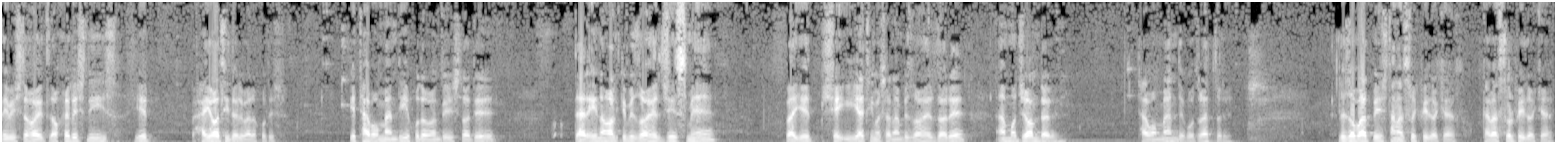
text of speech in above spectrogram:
نوشته های داخلش نیست. یه حیاتی داره برای خودش. یه توانمندی خداوند بهش داده. در این حال که به ظاهر جسمه و یه شیعیتی مثلا به ظاهر داره اما جان داره. توانمنده قدرت داره. لذا باید بهش تمسک پیدا کرد توسل پیدا کرد.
